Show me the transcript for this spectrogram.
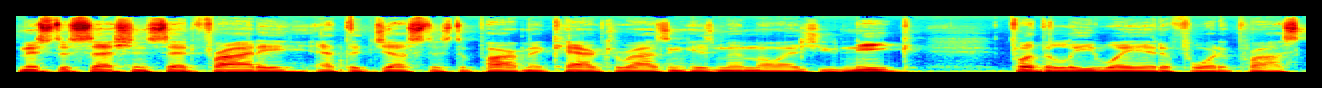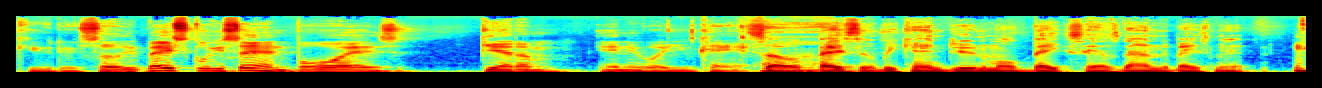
Mr. Sessions said Friday at the Justice Department, characterizing his memo as unique for the leeway it afforded prosecutors. So he's basically saying, boys, get them any way you can. So basically, we can't do no more bake sales down in the basement.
